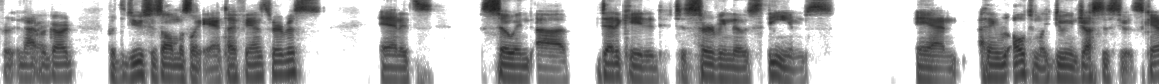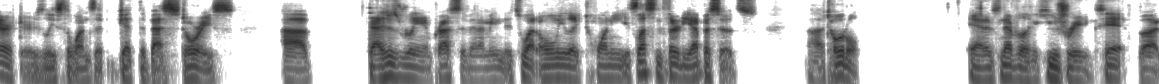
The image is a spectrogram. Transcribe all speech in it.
for, in that right. regard. But The Deuce is almost like anti fan service, and it's so in, uh, dedicated to serving those themes and I think ultimately doing justice to its characters, at least the ones that get the best stories. Uh, that is really impressive. And I mean, it's what only like twenty, it's less than thirty episodes uh, total, and it's never like a huge ratings hit. But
